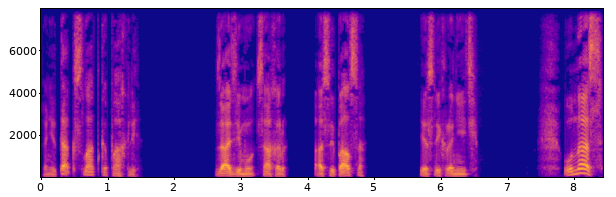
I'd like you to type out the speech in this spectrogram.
Они так сладко пахли. За зиму сахар осыпался, если хранить. У нас,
